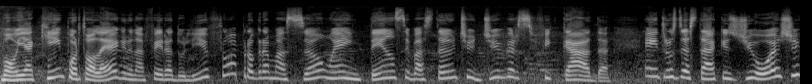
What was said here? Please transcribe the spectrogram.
Bom, e aqui em Porto Alegre, na Feira do Livro, a programação é intensa e bastante diversificada. Entre os destaques de hoje,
